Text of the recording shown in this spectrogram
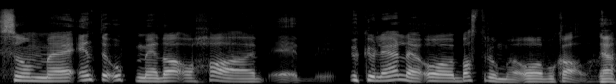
Som eh, endte opp med da å ha eh, ukulele og basstromme og vokal. Ja.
